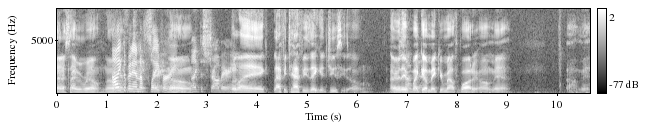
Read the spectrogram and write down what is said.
like that's not even real. No, I like a banana taste right. flavoring. No. I like the strawberry. But like Laffy Taffies, they get juicy though. I mean, they so might go make your mouth water. Oh man, oh man.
